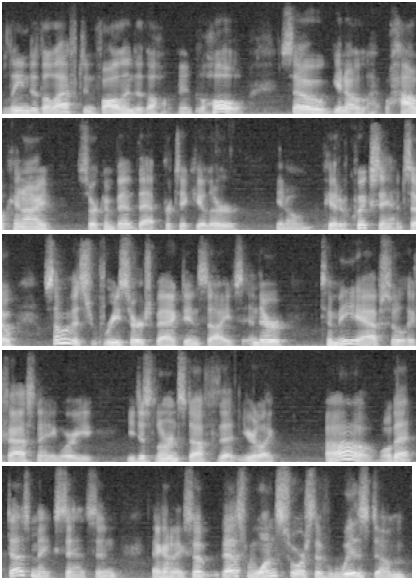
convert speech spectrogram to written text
lean to the left and fall into the into the hole. So, you know, how can I circumvent that particular, you know, pit of quicksand? So, some of it's research-backed insights, and they're to me absolutely fascinating. Where you you just learn stuff that you're like, oh, well, that does make sense, and that kind of thing. So that's one source of wisdom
